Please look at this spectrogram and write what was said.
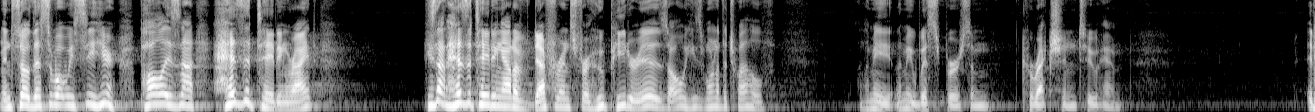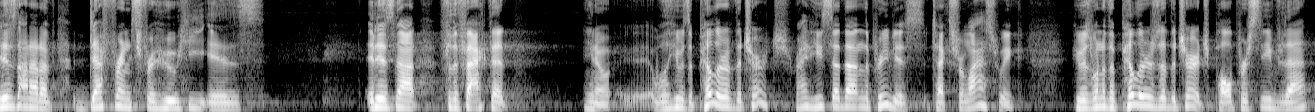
And so, this is what we see here. Paul is not hesitating, right? He's not hesitating out of deference for who Peter is. Oh, he's one of the 12. Let me, let me whisper some correction to him. It is not out of deference for who he is. It is not for the fact that, you know, uh, well, he was a pillar of the church, right? He said that in the previous text from last week. He was one of the pillars of the church. Paul perceived that.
